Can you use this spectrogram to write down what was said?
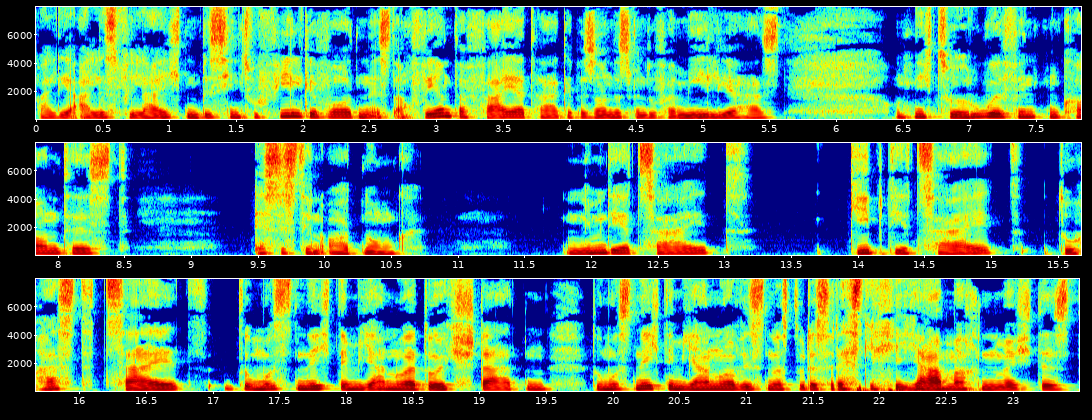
weil dir alles vielleicht ein bisschen zu viel geworden ist, auch während der Feiertage, besonders wenn du Familie hast und nicht zur Ruhe finden konntest. Es ist in Ordnung. Nimm dir Zeit, gib dir Zeit, Du hast Zeit, du musst nicht im Januar durchstarten, du musst nicht im Januar wissen, was du das restliche Jahr machen möchtest.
